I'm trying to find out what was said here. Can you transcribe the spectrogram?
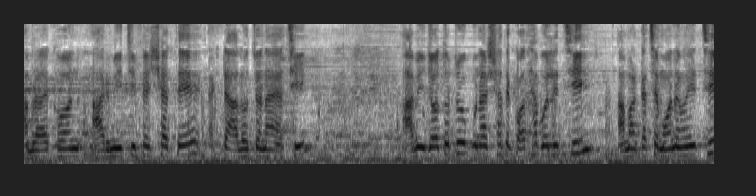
আমরা এখন আর্মি চিফের সাথে একটা আলোচনায় আছি। আমি যতটুকু ওনার সাথে কথা বলেছি, আমার কাছে মনে হয়েছে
